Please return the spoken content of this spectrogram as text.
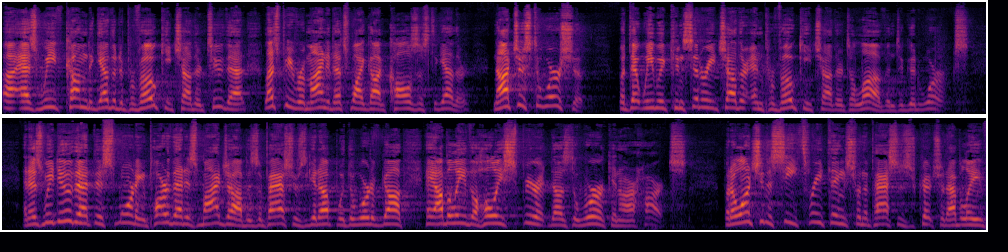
Uh, as we've come together to provoke each other to that, let's be reminded that's why God calls us together. Not just to worship, but that we would consider each other and provoke each other to love and to good works. And as we do that this morning, part of that is my job as a pastor is to get up with the Word of God. Hey, I believe the Holy Spirit does the work in our hearts. But I want you to see three things from the passage of Scripture that I believe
